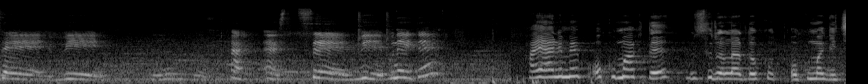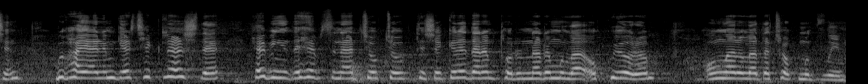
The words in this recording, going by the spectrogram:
Sevi. Heh, evet. Sevi. Bu neydi? Hayalim hep okumaktı. Bu sıralarda oku- okumak için. Bu hayalim gerçekleşti. Hepinize hepsine çok çok teşekkür ederim. Torunlarımla okuyorum. Onlarla da çok mutluyum.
